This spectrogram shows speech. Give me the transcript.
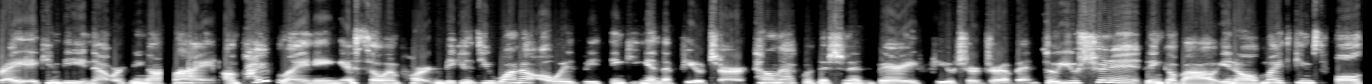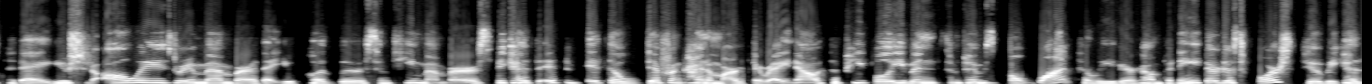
right? It can be networking online. Um, pipelining is so important because you want to always be thinking in the future. Talent acquisition is very future driven. So you shouldn't think about, you know, my team's full today. You should always remember that you could lose some team members because it's it's a different kind of market right now. So people even sometimes don't want to leave your company. They're just forced to because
